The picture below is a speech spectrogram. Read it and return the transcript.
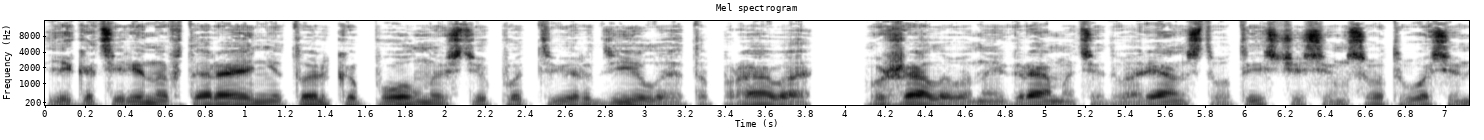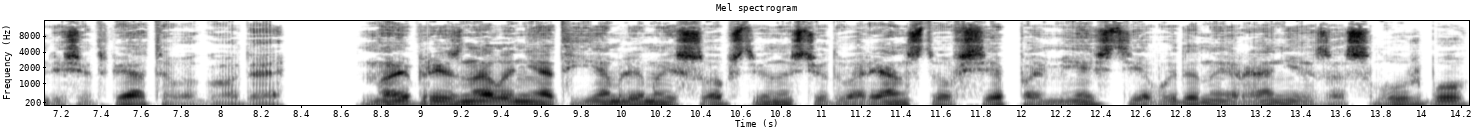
Екатерина II не только полностью подтвердила это право в жалованной грамоте дворянству 1785 года, но и признала неотъемлемой собственностью дворянства все поместья, выданные ранее за службу,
